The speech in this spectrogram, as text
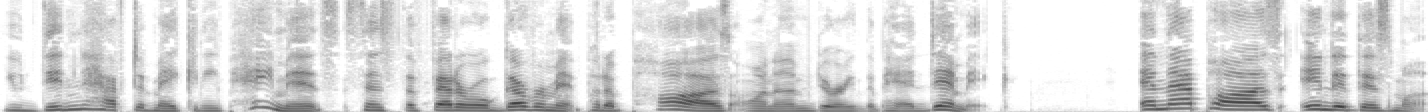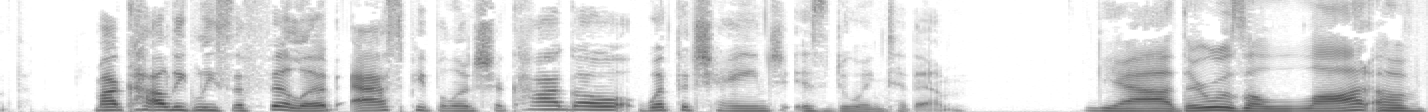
you didn't have to make any payments since the federal government put a pause on them during the pandemic. And that pause ended this month. My colleague Lisa Philip asked people in Chicago what the change is doing to them. Yeah, there was a lot of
